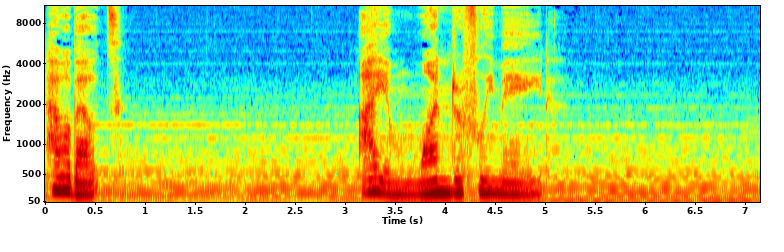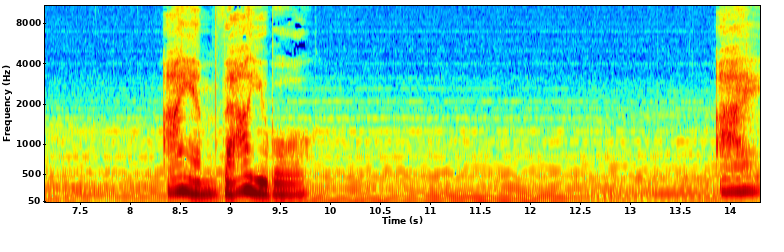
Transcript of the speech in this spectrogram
How about, I am wonderfully made. I am valuable. I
